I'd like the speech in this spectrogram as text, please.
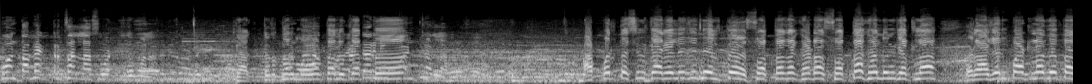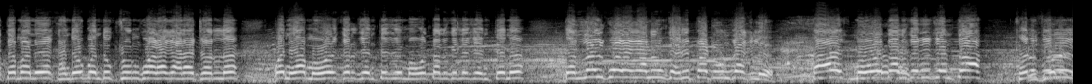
कोणता फॅक्टर चालला असं वाटतं तुम्हाला? ट्रॅक्टर तर मोहोळ तालुक्यात अप्पर तहसील कार्यालय जे नेलतं. स्वतःचा खडा स्वतः खांदून घेतला. राजन पाटलानं तात्यामाने खांद्यावर बंदूक ठेवून गोळ्या घालायला ठरलं. पण ह्या मोहोळकर जनतेचे मोहोळ तालुक्यातल्या जनतेनं त्यांनाच गोळ्या घालून घरी पाठवून टाकलं. काय? मोहोळ तालुक्याची जनता झाली.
